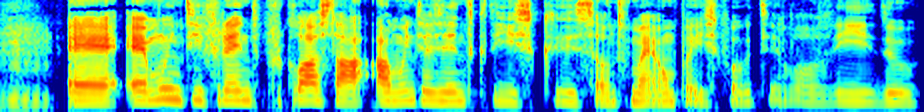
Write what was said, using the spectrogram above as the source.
Hum. É, é muito diferente porque lá está, há muita gente que diz que São Tomé é um país pouco desenvolvido,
